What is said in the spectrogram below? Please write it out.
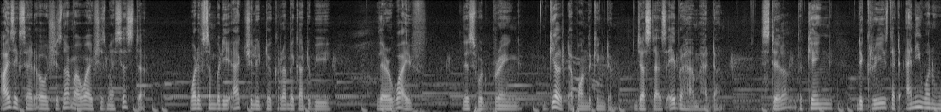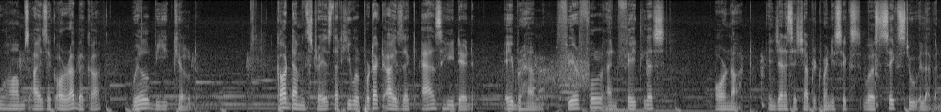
Isaac said, "Oh, she's not my wife, she's my sister." What if somebody actually took Rebekah to be their wife? This would bring guilt upon the kingdom, just as Abraham had done. Still, the king decrees that anyone who harms Isaac or Rebekah will be killed. God demonstrates that he will protect Isaac as he did Abraham, fearful and faithless or not, in Genesis chapter 26, verse 6 to 11.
